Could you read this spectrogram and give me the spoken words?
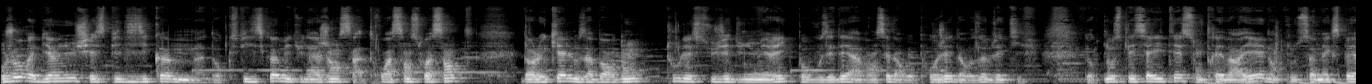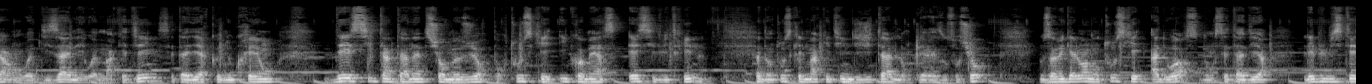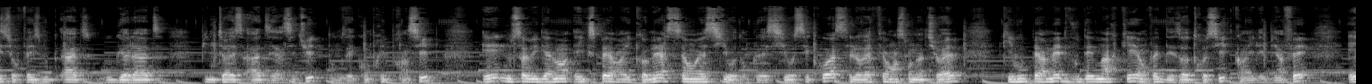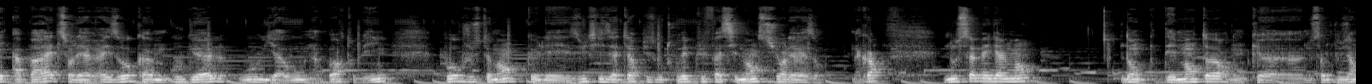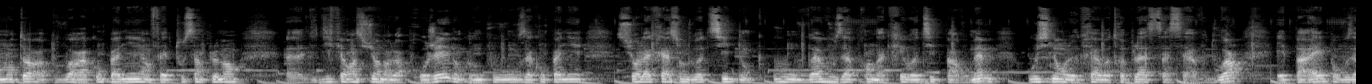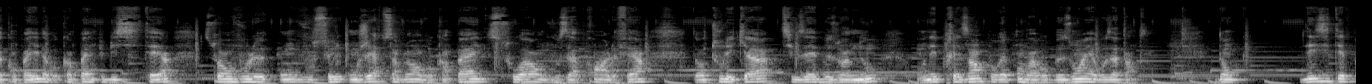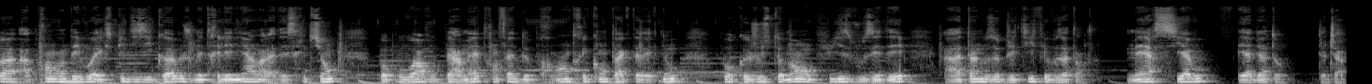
Bonjour et bienvenue chez Speedizicom. Donc est une agence à 360 dans lequel nous abordons tous les sujets du numérique pour vous aider à avancer dans vos projets et dans vos objectifs. Donc nos spécialités sont très variées. Donc nous sommes experts en web design et web marketing, c'est-à-dire que nous créons des sites internet sur mesure pour tout ce qui est e-commerce et site vitrine, dans tout ce qui est le marketing digital, donc les réseaux sociaux. Nous sommes également dans tout ce qui est AdWords, donc c'est-à-dire les publicités sur Facebook Ads, Google Ads, Pinterest Ads et ainsi de suite. Donc vous avez compris le principe. Et nous sommes également experts en e-commerce et en SEO. Donc le SEO c'est quoi? C'est le référencement naturel qui vous permet de vous démarquer en fait des autres sites quand il est bien fait et apparaître sur les réseaux comme Google ou Yahoo n'importe ou Bing pour justement que les utilisateurs puissent vous trouver plus facilement sur les réseaux. D'accord? Nous sommes également donc des mentors, donc euh, nous sommes plusieurs mentors à pouvoir accompagner en fait tout simplement euh, les différents étudiants dans leur projet. Donc nous pouvons vous accompagner sur la création de votre site, donc où on va vous apprendre à créer votre site par vous-même, ou sinon on le crée à votre place, ça c'est à vous de voir. Et pareil pour vous accompagner dans vos campagnes publicitaires, soit on vous on vous, on gère tout simplement vos campagnes, soit on vous apprend à le faire. Dans tous les cas, si vous avez besoin de nous, on est présent pour répondre à vos besoins et à vos attentes. Donc N'hésitez pas à prendre rendez-vous avec SpeedEasyCom, je vous mettrai les liens dans la description pour pouvoir vous permettre en fait de rentrer contact avec nous pour que justement on puisse vous aider à atteindre vos objectifs et vos attentes. Merci à vous et à bientôt. Ciao ciao.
